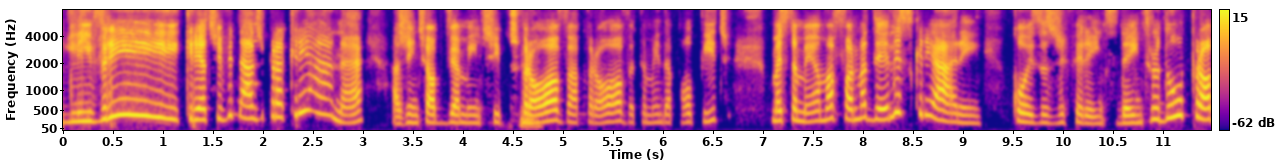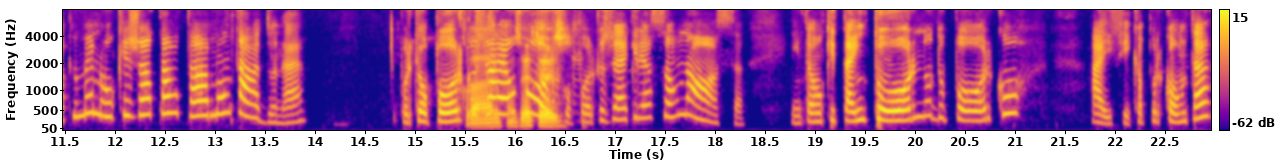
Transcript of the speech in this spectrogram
livre criatividade para criar, né? A gente obviamente Sim. prova, prova, também dá palpite, mas também é uma forma deles criarem coisas diferentes dentro do próprio menu que já está tá montado, né? Porque o porco claro, já é o certeza. porco, o porco já é criação nossa. Então, o que está em torno do porco, aí fica por conta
